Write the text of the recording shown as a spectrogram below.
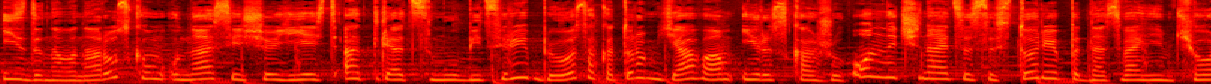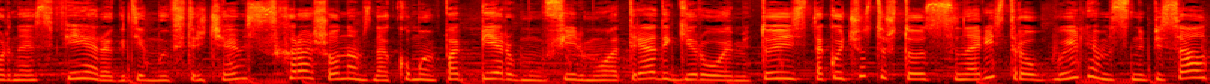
изданного на русском у нас еще есть отряд самоубийц Ребес, о котором я вам и расскажу. Он начинается с истории под названием «Черная сфера», где мы встречаемся с хорошо нам знакомым по первому фильму отряда героями. То есть такое чувство, что сценарист Роб Уильямс написал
